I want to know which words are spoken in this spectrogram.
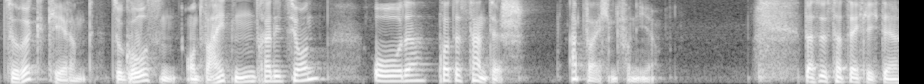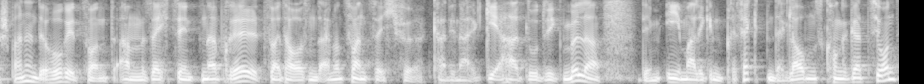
zurückkehrend zur großen und weiten Tradition oder protestantisch, abweichend von ihr? Das ist tatsächlich der spannende Horizont am 16. April 2021 für Kardinal Gerhard Ludwig Müller, dem ehemaligen Präfekten der Glaubenskongregation,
